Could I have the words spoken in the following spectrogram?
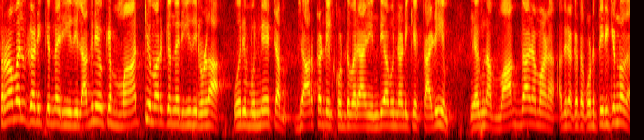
ത്രമൽ ഗണിക്കുന്ന രീതിയിൽ അതിനെയൊക്കെ മാറ്റിമറിക്കുന്ന രീതിയിലുള്ള ഒരു മുന്നേറ്റം ജാർഖണ്ഡിൽ കൊണ്ടുവരാൻ ഇന്ത്യ മുന്നണിക്ക് കഴിയും എന്ന വാഗ്ദാനമാണ് അതിനകത്ത് കൊടുത്തിരിക്കുന്നത്.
